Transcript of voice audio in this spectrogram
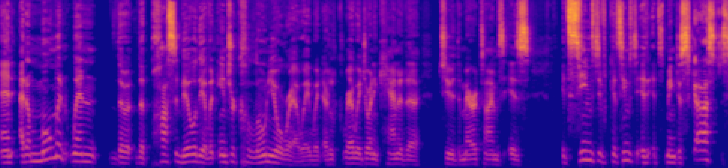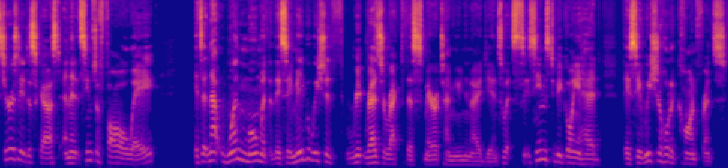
And at a moment when the the possibility of an intercolonial railway, a railway joining Canada to the Maritimes, is it seems to, it seems to, it's being discussed seriously discussed, and then it seems to fall away. It's in that one moment that they say maybe we should re- resurrect this maritime union idea. And so it seems to be going ahead. They say we should hold a conference.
